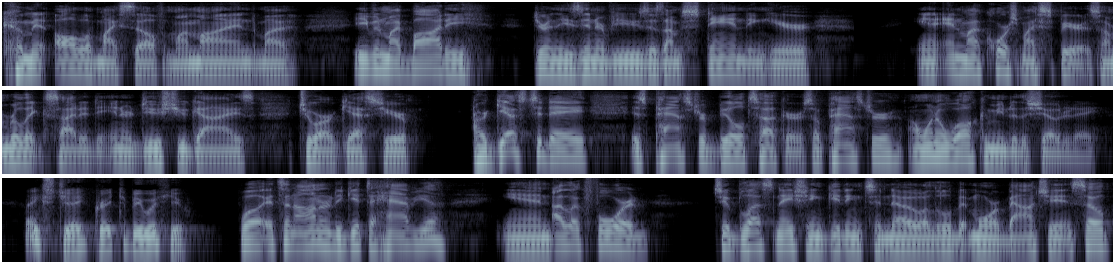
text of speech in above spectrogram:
commit all of myself, my mind, my even my body during these interviews as I'm standing here and, and my of course my spirit. So I'm really excited to introduce you guys to our guest here. Our guest today is Pastor Bill Tucker. So Pastor, I want to welcome you to the show today. Thanks, Jay. Great to be with you. Well, it's an honor to get to have you. And I look forward to Blessed Nation getting to know a little bit more about you. So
